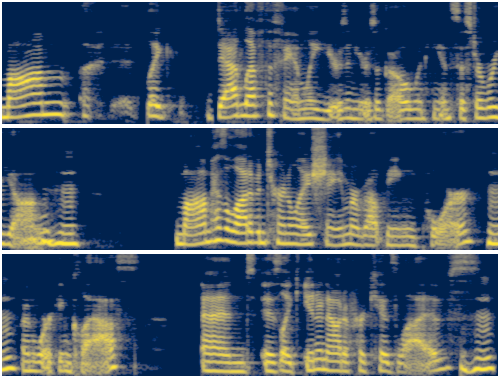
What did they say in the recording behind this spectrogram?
mom, like, dad left the family years and years ago when he and sister were young. Mm-hmm. mom has a lot of internalized shame about being poor Hmm. and working class and is like in and out of her kids' lives. Mhm.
